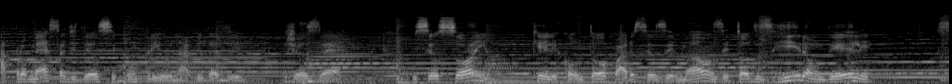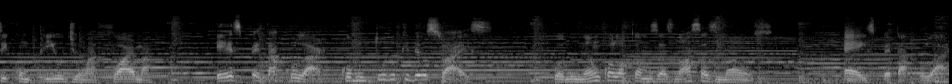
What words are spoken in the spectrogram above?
A promessa de Deus se cumpriu na vida de José. O seu sonho, que ele contou para os seus irmãos e todos riram dele, se cumpriu de uma forma espetacular, como tudo que Deus faz. Quando não colocamos as nossas mãos é espetacular.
